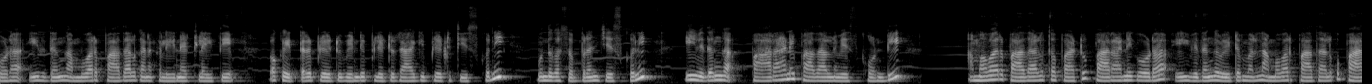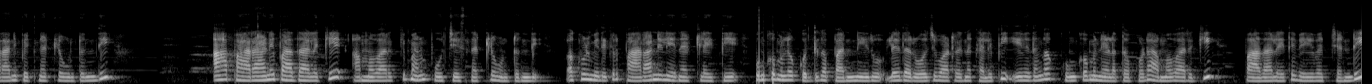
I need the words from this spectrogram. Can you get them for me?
కూడా ఈ విధంగా అమ్మవారి పాదాలు కనుక లేనట్లయితే ఒక ఇతర ప్లేటు వెండి ప్లేటు రాగి ప్లేటు తీసుకొని ముందుగా శుభ్రం చేసుకొని ఈ విధంగా పారాణి పాదాలను వేసుకోండి. అమ్మవారి పాదాలతో పాటు పారాణి కూడా ఈ విధంగా వేయటం వలన అమ్మవారి పాదాలకు పారాణి పెట్టినట్లు ఉంటుంది. ఆ పారాణి పాదాలకి అమ్మవారికి మనం పూజ చేసినట్లు ఉంటుంది. ఒకవేళ మీ దగ్గర పారాణి లేనట్లయితే కుంకుమలో కొద్దిగా పన్నీరు లేదా రోజు వాటర్ అయినా కలిపి ఈ విధంగా కుంకుమ నీళ్ళతో కూడా అమ్మవారికి పాదాలు అయితే వేయవచ్చండి.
